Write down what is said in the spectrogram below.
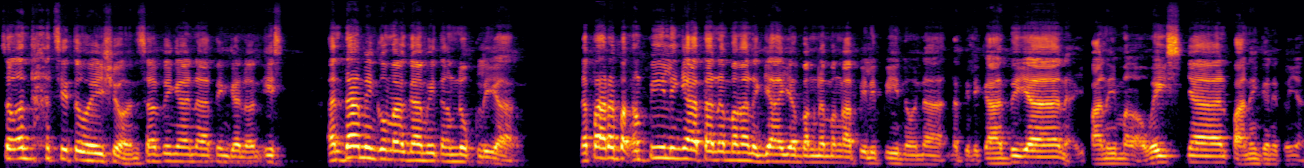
So on that situation, sabi nga natin ganon is ang daming gumagamit ng nuclear na para bang ang feeling yata ng mga nagyayabang na mga Pilipino na, na delikado yan, na paano yung mga waste niyan, paano yung ganito yan.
